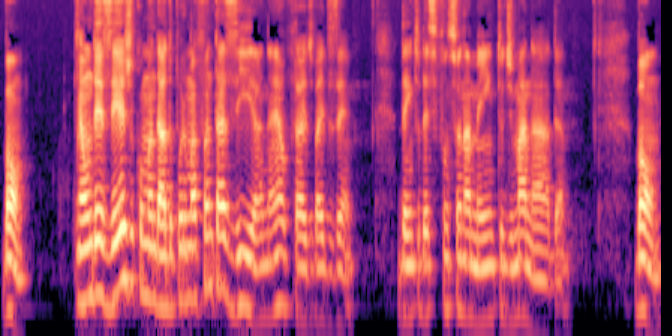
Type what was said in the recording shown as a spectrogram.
Bom, é um desejo comandado por uma fantasia, né? O Freud vai dizer, dentro desse funcionamento de manada. Bom,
